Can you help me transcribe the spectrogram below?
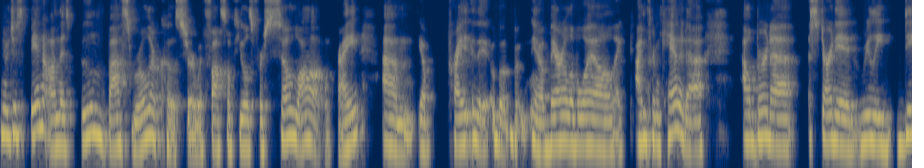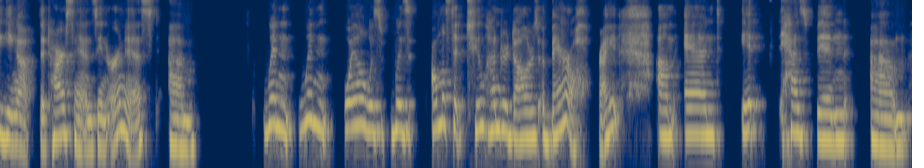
you know just been on this boom bust roller coaster with fossil fuels for so long right? Um you know price you know barrel of oil like i'm from canada. Alberta started really digging up the tar sands in earnest um when when oil was was almost at $200 a barrel right? Um and it has been um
